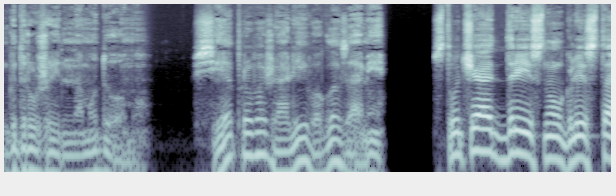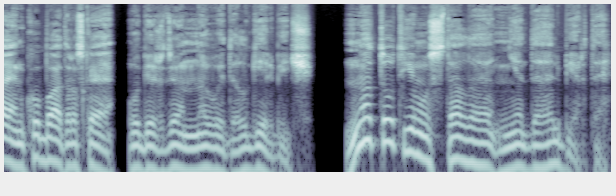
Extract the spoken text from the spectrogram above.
к дружинному дому. Все провожали его глазами. «Стучать дриснул глиста инкубаторская», — убежденно выдал Гельбич. Но тут ему стало не до Альберта.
